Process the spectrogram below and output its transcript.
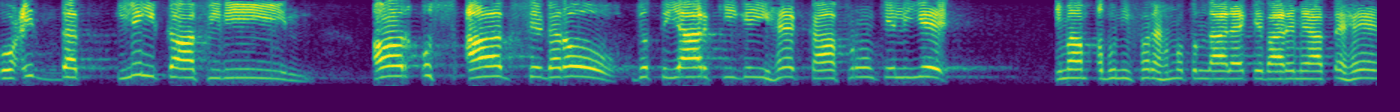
اعدت للکافرین اور اس آگ سے ڈرو جو تیار کی گئی ہے کافروں کے لیے۔ امام ابو نفر رحمۃ اللہ علیہ کے بارے میں آتے ہیں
